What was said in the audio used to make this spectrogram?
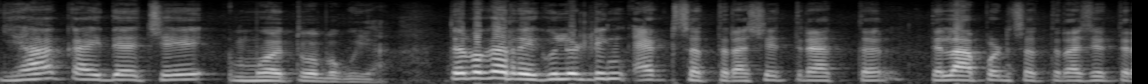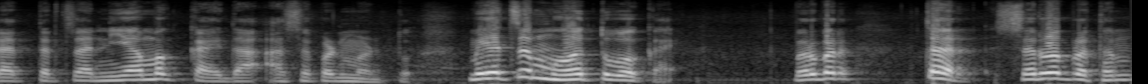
ह्या कायद्याचे महत्त्व बघूया. तर बघा रेग्युलेटिंग ॲक्ट सतराशे त्र्याहत्तर त्याला आपण सतराशे त्र्याहत्तरचा नियामक कायदा असं पण म्हणतो. मग याचं महत्त्व काय? बरोबर? तर सर्वप्रथम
